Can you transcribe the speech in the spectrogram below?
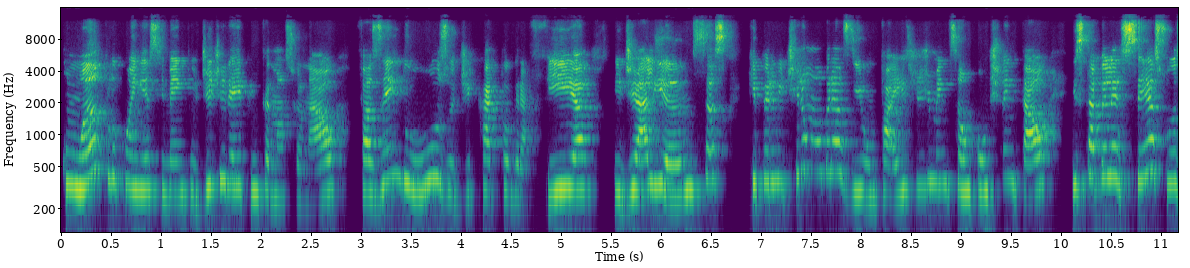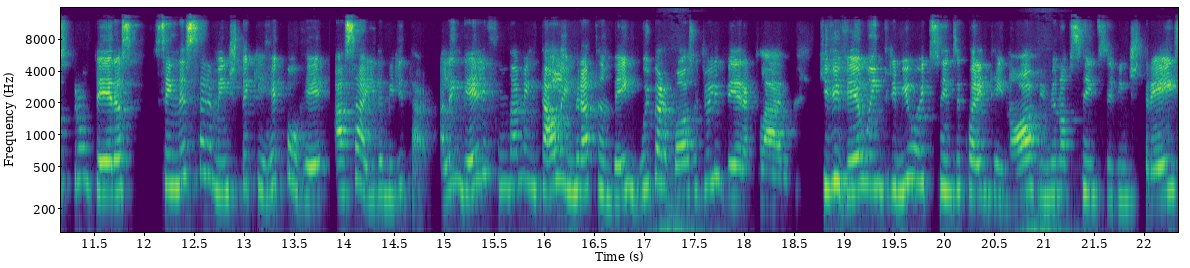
com amplo conhecimento de direito internacional, fazendo uso de cartografia e de alianças que permitiram ao Brasil, um país de dimensão continental, estabelecer as suas fronteiras sem necessariamente ter que recorrer à saída militar. Além dele, fundamental lembrar também Rui Barbosa de Oliveira, claro, que viveu entre 1849 e 1923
